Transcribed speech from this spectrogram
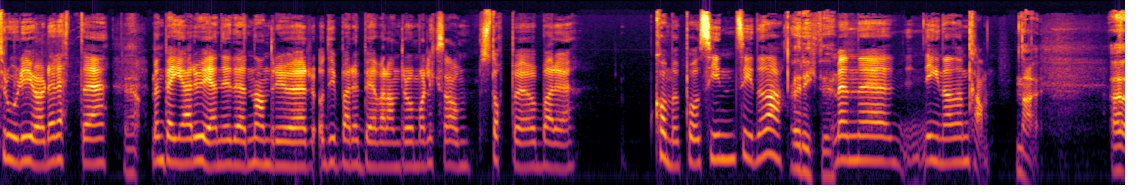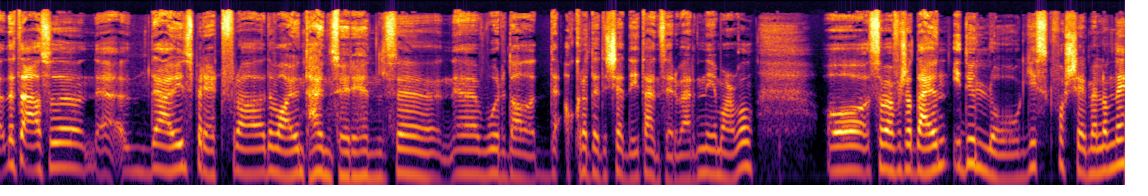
tror de gjør det rette, Ja. men begge er uenige i det den andre gjør, og de bare ber hverandre om å liksom stoppe og bare komme på sin side, da. Riktig. Men uh, ingen av dem kan. Nei. Uh, dette er altså det er- Det er jo inspirert fra Det var jo en tegneseriehendelse uh, hvor da det, akkurat dette skjedde i tegneserieverdenen i Marvel. Og som jeg forstått, det er jo en ideologisk forskjell mellom de.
